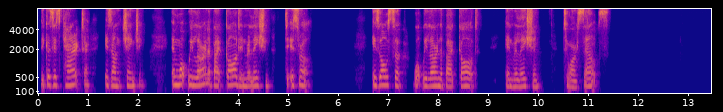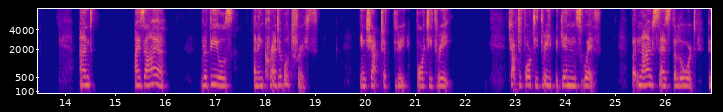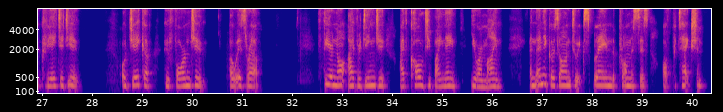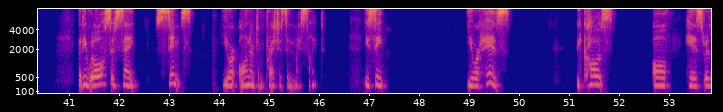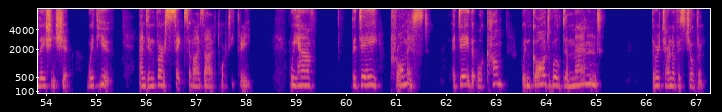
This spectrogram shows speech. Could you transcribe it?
because his character is unchanging. And what we learn about God in relation to Israel is also what we learn about God in relation to ourselves. And Isaiah reveals an incredible truth in chapter 3, 43. Chapter 43 begins with But now says the Lord who created you, O Jacob who formed you, O Israel. Fear not, I've redeemed you. I've called you by name. You are mine. And then he goes on to explain the promises of protection. But he will also say, Since you are honored and precious in my sight. You see, you are his because of his relationship with you. And in verse 6 of Isaiah 43, we have the day promised, a day that will come when God will demand the return of his children.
